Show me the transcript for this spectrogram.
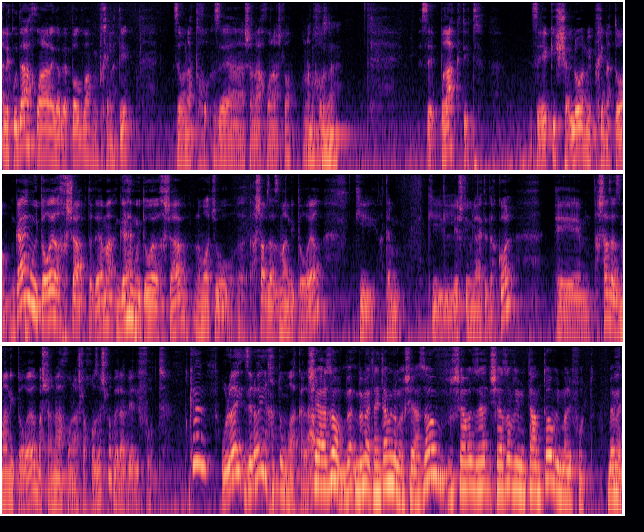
הנקודה האחרונה לגבי פוגבה, מבחינתי, זה, עונת, זה השנה האחרונה שלו, עונת חוזה. בחוזה. זה פרקטית. זה יהיה כישלון מבחינתו, גם אם הוא יתעורר עכשיו, אתה יודע מה? גם אם הוא יתעורר עכשיו, למרות שהוא, עכשיו זה הזמן להתעורר, כי אתם, כי יש ליונייטד הכל, אה, עכשיו זה הזמן להתעורר בשנה האחרונה של החוזה שלו ולהביא אליפות. כן, הוא לא, זה לא יהיה חתום רק עליו. שיעזוב, באמת, אני תמיד אומר, שיעזוב, שיעזוב- עם טעם טוב, עם אליפות. באמת.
